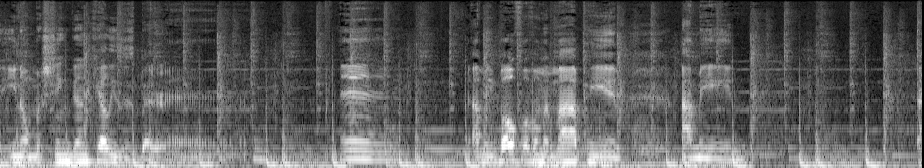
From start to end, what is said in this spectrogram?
you know, Machine Gun Kelly's is better. Eh, eh. I mean, both of them, in my opinion, I mean.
